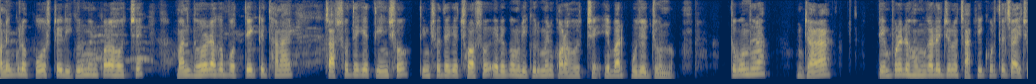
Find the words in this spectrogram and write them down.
অনেকগুলো পোস্টে রিক্রুটমেন্ট করা হচ্ছে। মানে ধরে রাখো, প্রত্যেকটি থানায় চারশো থেকে তিনশো তিনশো থেকে ছশো এরকম রিক্রুটমেন্ট করা হচ্ছে এবার পুজোর জন্য। তো বন্ধুরা, যারা টেম্পোরারি হোমগার্ডের জন্য চাকরি করতে চাইছো,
